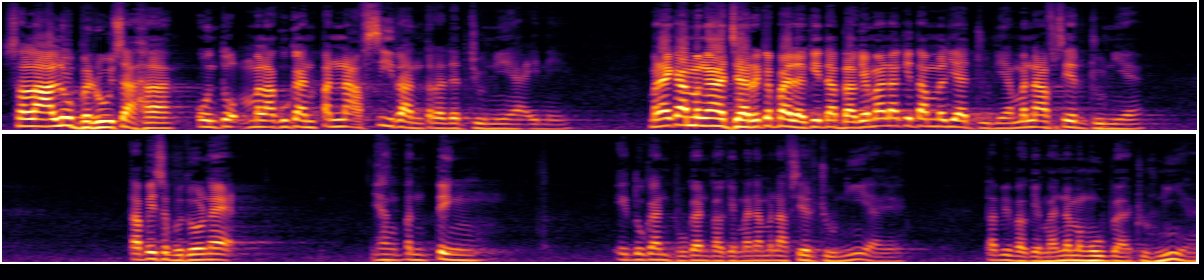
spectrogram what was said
selalu berusaha untuk melakukan penafsiran terhadap dunia ini. Mereka mengajar kepada kita bagaimana kita melihat dunia, menafsir dunia. Tapi sebetulnya yang penting itu kan bukan bagaimana menafsir dunia ya, tapi bagaimana mengubah dunia.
